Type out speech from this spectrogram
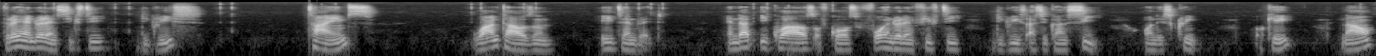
360 degrees times 1800 and that equals of course 450 degrees as you can see on the screen. Okay? Now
